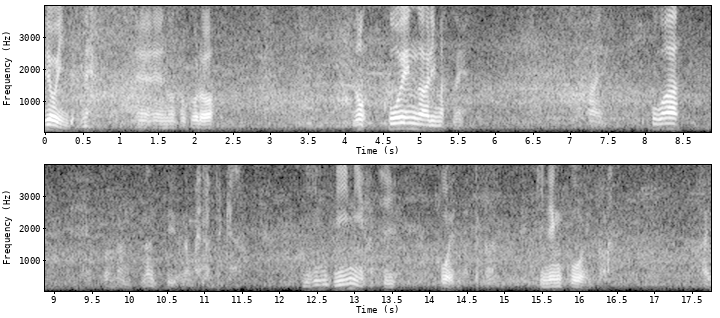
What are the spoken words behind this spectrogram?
病院ですね、えー、のところの公園がありますね。はい。ここはえっ、ー、となんなんていう名前だったっけな。228公園だったかな記念公園かはい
